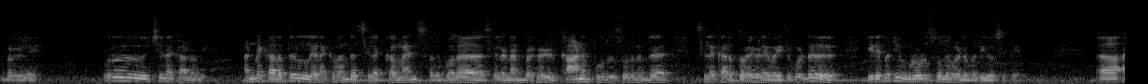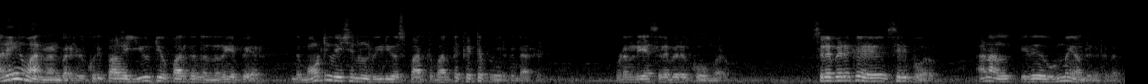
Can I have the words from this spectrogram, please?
நண்பர்களே ஒரு சின்ன காணொளி. அண்மை காலத்தில் எனக்கு வந்த சில கமெண்ட்ஸ் அதுபோல சில நண்பர்கள் காணும் போது சொல்கின்ற சில கருத்துரைகளை வைத்துக்கொண்டு இதை பற்றி உங்களோடு சொல்ல வேண்டும் என்று யோசித்தேன். அநேகமான நண்பர்கள் குறிப்பாக யூடியூப் பார்க்கின்ற நிறைய பேர் இந்த மோட்டிவேஷனல் வீடியோஸ் பார்த்து பார்த்து கெட்டு போயிருக்கின்றார்கள். உடனடியாக சில பேருக்கு கோபம் வரும். சில பேருக்கு சிரிப்பு வரும். ஆனால் இது உண்மை ஒன்று இருக்கிறது.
